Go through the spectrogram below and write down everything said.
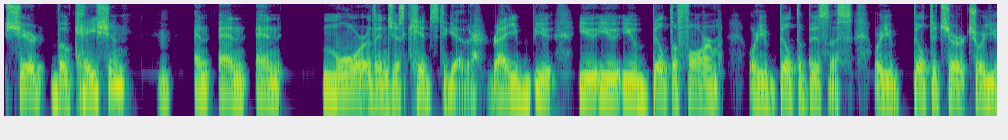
shared vocation Mm. and and and more than just kids together, right? You you you you you built the farm, or you built the business, or you built the church, or you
